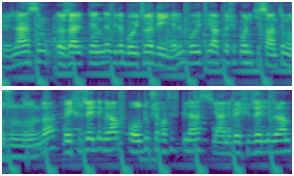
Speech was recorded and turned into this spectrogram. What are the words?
E, lensin özelliklerinde bir de boyutuna değinelim. Boyutu yaklaşık 12 santim uzunluğunda. 550 gram oldukça hafif bir lens. Yani 550 gram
